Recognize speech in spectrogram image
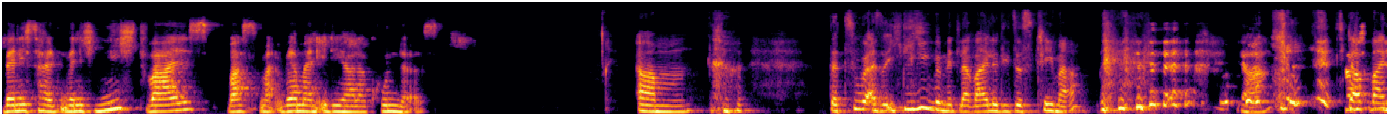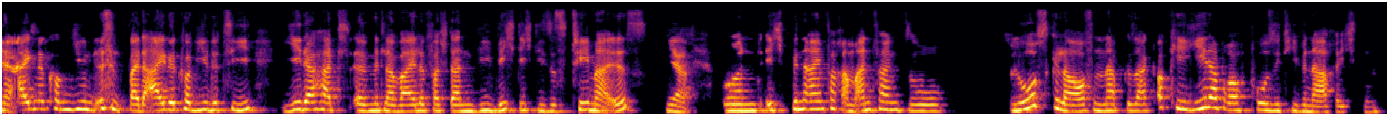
wenn ich halt, wenn ich nicht weiß, was, wer mein idealer Kunde ist? Ähm, dazu, also ich liebe mittlerweile dieses Thema. ja. Ich glaube, meine eigene Community, meine eigene Community, jeder hat äh, mittlerweile verstanden, wie wichtig dieses Thema ist. Ja. Und ich bin einfach am Anfang so losgelaufen und habe gesagt, okay, jeder braucht positive Nachrichten.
